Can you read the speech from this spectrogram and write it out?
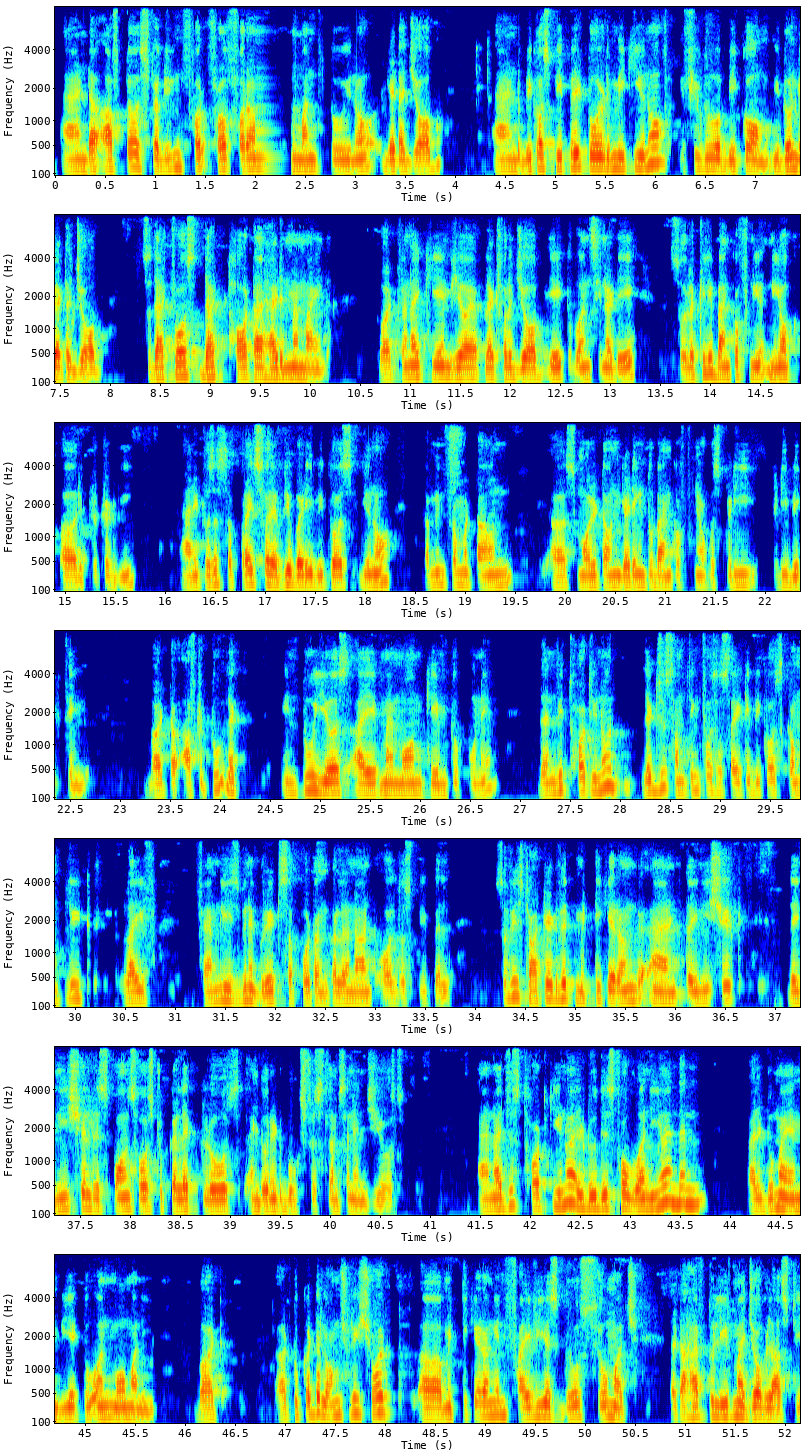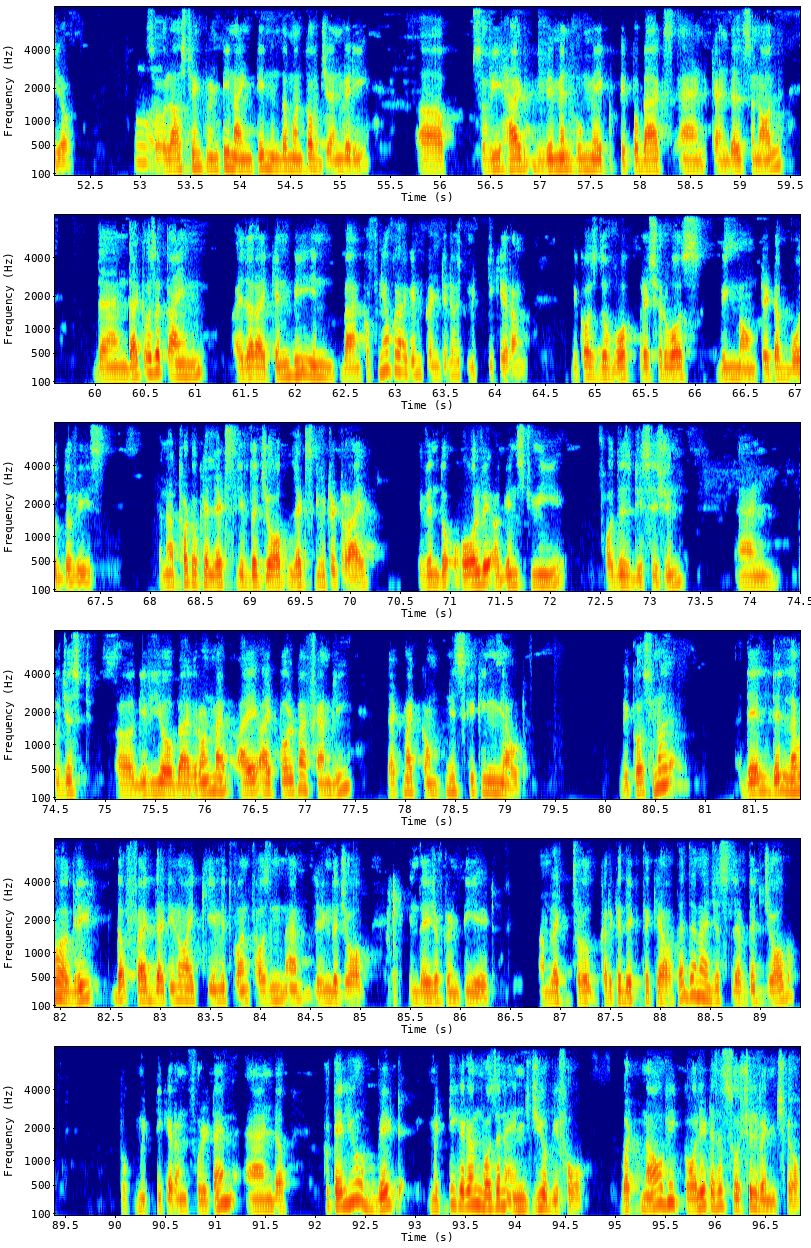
And uh, after struggling for, for, for a month to you know get a job and because people told me you know if you do a bcom you don't get a job. So that was that thought i had in my mind. But when i came here i applied for a job eight once in a day. So luckily bank of new york uh, recruited me. And it was a surprise for everybody because you know coming from a town a small town getting into bank of new york was pretty pretty big thing but after two like in two years i my mom came to pune then we thought, you know, let's do something for society because complete life, family has been a great support, uncle and aunt, all those people. So we started with Mitti Ke Rang and the initial, the initial response was to collect clothes and donate books to slums and NGOs. And I just thought, you know, I'll do this for one year and then I'll do my MBA to earn more money. But uh, to cut the long story short, uh, Mitti Ke Rang in five years grows so much that I have to leave my job last year. Oh. So last year in 2019, in the month of January, uh, so we had women who make paper bags and candles and all then that was a time either i can be in bank of new york or i can continue with mitti ke rang because the work pressure was being mounted up both the ways and i thought okay let's leave the job let's give it a try even though all way against me for this decision and to just uh, give you a background. My, I, I told my family that my company is kicking me out. Because you know they'll they'll never agree the fact that you know i came with 1000 i'm leaving the job in the age of 28 i'm like chalo kya hota then i just left the job took mitti ke rang full time. And uh, to tell you a bit mitti ke rang was an ngo before. But now we call it as a social venture.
